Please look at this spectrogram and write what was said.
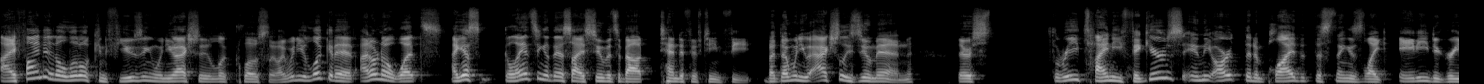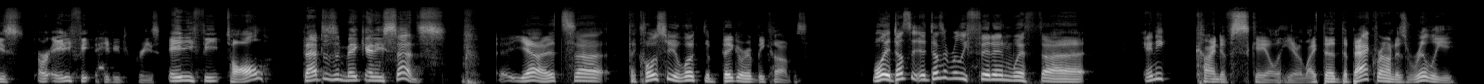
I find it a little confusing when you actually look closely. Like when you look at it, I don't know what's. I guess glancing at this, I assume it's about 10 to 15 feet. But then when you actually zoom in, there's three tiny figures in the art that imply that this thing is like 80 degrees or 80 feet, 80 degrees, 80 feet tall. That doesn't make any sense. Uh, yeah, it's uh the closer you look, the bigger it becomes. Well, it doesn't it doesn't really fit in with uh any kind of scale here. Like the the background is really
